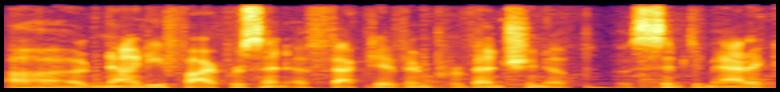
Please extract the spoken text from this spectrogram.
95% uh, effective in prevention of, of symptomatic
